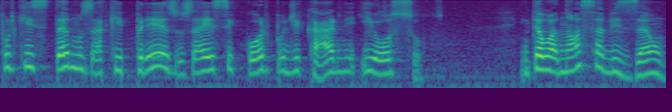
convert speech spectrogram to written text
porque estamos aqui presos a esse corpo de carne e osso. Então, a nossa visão,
